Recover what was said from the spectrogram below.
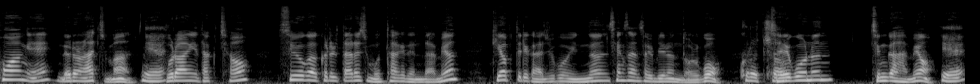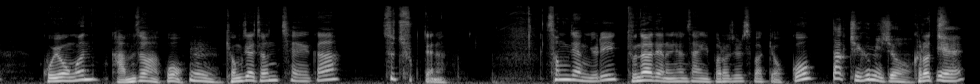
호황에 늘어났지만 예. 불황이 닥쳐 수요가 그를 따르지 못하게 된다면 기업들이 가지고 있는 생산 설비는 놀고 그렇죠. 재고는 증가하며 예. 고용은 감소하고 음. 경제 전체가 수축되는 성장률이 둔화되는 현상이 벌어질 수밖에 없고 딱 지금이죠. 그렇죠. 예.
